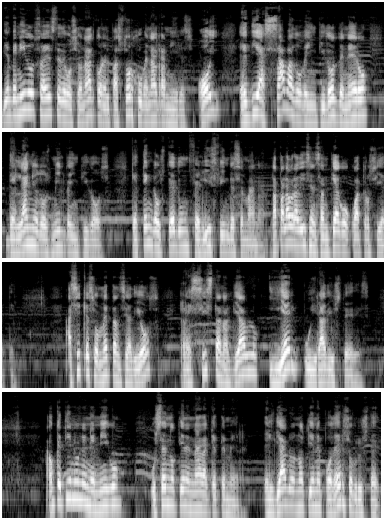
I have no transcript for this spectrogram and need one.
Bienvenidos a este devocional con el pastor Juvenal Ramírez. Hoy es día sábado 22 de enero del año 2022. Que tenga usted un feliz fin de semana. La palabra dice en Santiago 4:7. Así que sométanse a Dios, resistan al diablo y él huirá de ustedes. Aunque tiene un enemigo, usted no tiene nada que temer. El diablo no tiene poder sobre usted,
